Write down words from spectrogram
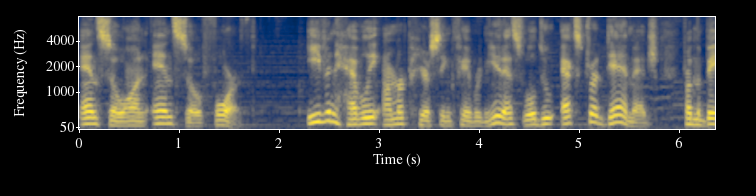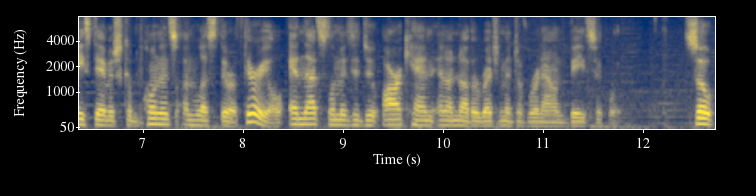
and so on and so forth. Even heavily armor-piercing favored units will do extra damage from the base damage components unless they're ethereal, and that's limited to Arkhan and another Regiment of Renown basically. So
